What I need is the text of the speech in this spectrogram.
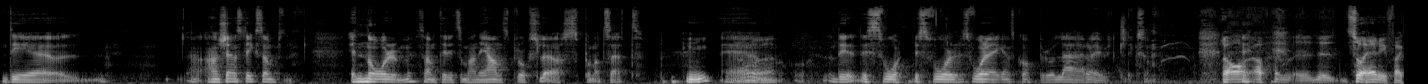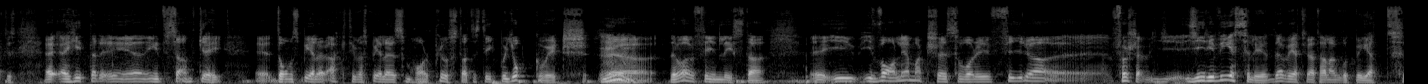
det, han känns liksom enorm samtidigt som han är anspråkslös på något sätt. Mm. Eh, det, det, är svårt, det är svår, svåra egenskaper att lära ut liksom. Ja, så är det ju faktiskt. Jag hittade en intressant grej. De spelare, aktiva spelare som har plusstatistik på Djokovic. Mm. Eh, det var en fin lista. Eh, I, I vanliga matcher så var det fyra... Eh, första, Jiri Veseli, där vet vi att han har gått bet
